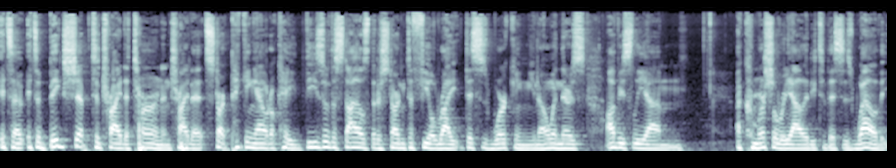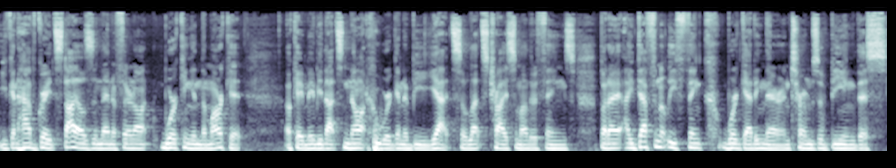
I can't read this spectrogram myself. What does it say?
it's a it's a big ship to try to turn and try to start picking out okay these are the styles that are starting to feel right. This is working you know? And there's obviously um, a commercial reality to this as well that you can have great styles and then if they're not working in the market okay maybe that's not who we're going to be yet. So let's try some other things. But I, I definitely think we're getting there in terms of being this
